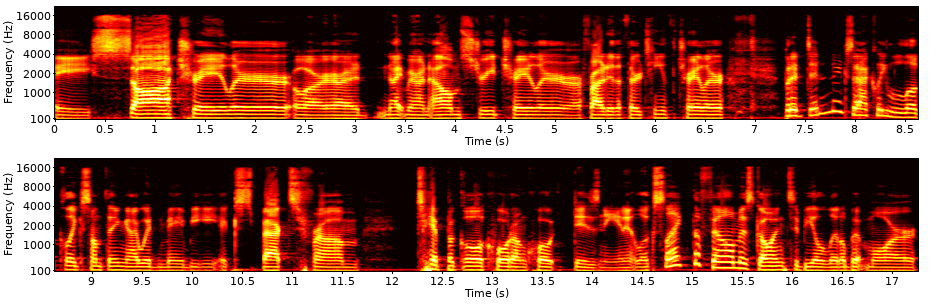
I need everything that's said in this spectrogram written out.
a Saw trailer or a Nightmare on Elm Street trailer or a Friday the 13th trailer, but it didn't exactly look like something I would maybe expect from typical quote unquote Disney. And it looks like the film is going to be a little bit more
